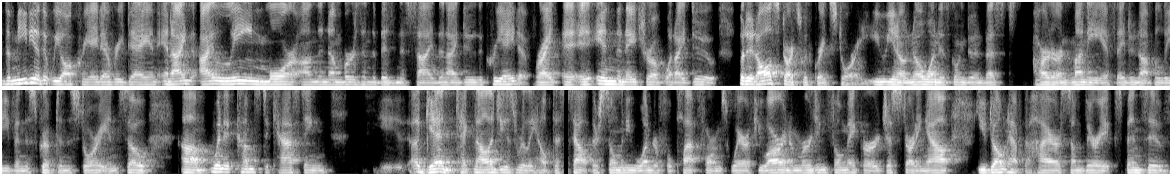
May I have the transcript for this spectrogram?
the media that we all create every day, and, and I I lean more on the numbers and the business side than I do the creative, right? In the nature of what I do. But it all starts with great story. You, you know, no one is going to invest hard earned money if they do not believe in the script and the story. And so um, when it comes to casting, again, technology has really helped us out. There's so many wonderful platforms where if you are an emerging filmmaker or just starting out, you don't have to hire some very expensive,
